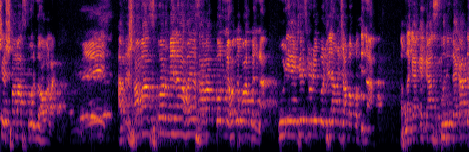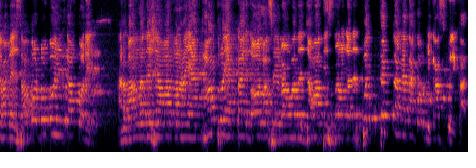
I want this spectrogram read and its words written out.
সে সমাজ কর্মী হওয়া লাগবে। আপনি সমাজ কর্মী না হয়ে জামাত কর্মী হতে পারবেন না। চুড়ি বসে আমি সভাপতি না। আপনাকে কাজ করে দেখাতে হবে, যতটুকু ইনকাম করে। আর বাংলাদেশে আমার মনে হয় একমাত্র একটাই দল আছে, বাংলাদেশ জামাত ইসলামী, যাদের প্রত্যেকটা নেতা কর্মী কাজ করে খায়।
